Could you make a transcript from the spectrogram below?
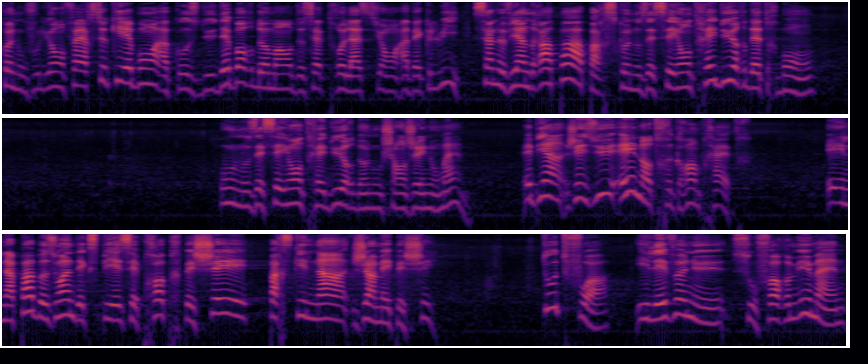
que nous voulions faire ce qui est bon à cause du débordement de cette relation avec lui. Ça ne viendra pas parce que nous essayons très dur d'être bons ou nous essayons très dur de nous changer nous-mêmes. Eh bien, Jésus est notre grand prêtre et il n'a pas besoin d'expier ses propres péchés parce qu'il n'a jamais péché. Toutefois, il est venu sous forme humaine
